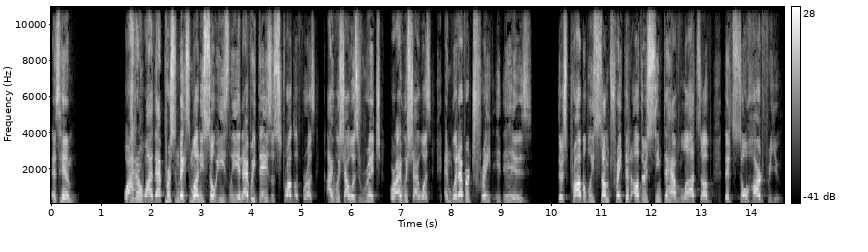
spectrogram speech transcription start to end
as him. Or I don't know why that person makes money so easily and every day is a struggle for us. I wish I was rich or I wish I was. And whatever trait it is, there's probably some trait that others seem to have lots of that's so hard for you.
